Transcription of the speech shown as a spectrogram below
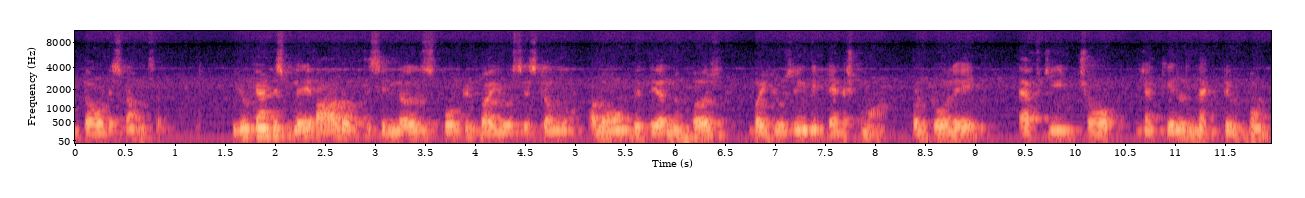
is the answer. You can display all of the signals supported by your system along with their numbers by using the dash command. Control A, FG, job, या kill negative 1.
